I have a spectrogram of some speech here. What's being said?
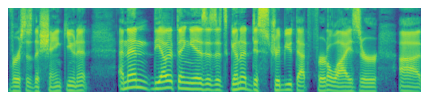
versus the shank unit. And then the other thing is, is it's going to distribute that fertilizer uh,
